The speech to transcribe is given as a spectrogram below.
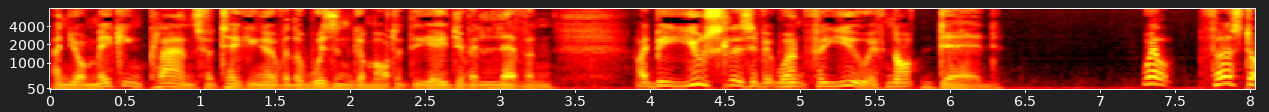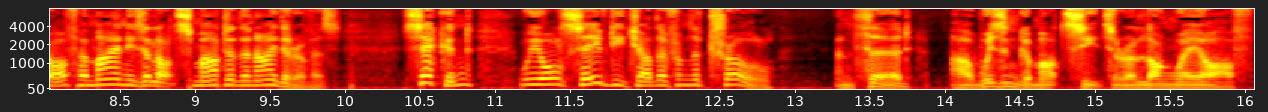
and you're making plans for taking over the Wizengamot at the age of eleven. I'd be useless if it weren't for you, if not dead. Well, first off, Hermione's a lot smarter than either of us. Second, we all saved each other from the troll. And third, our Wizengamot seats are a long way off.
